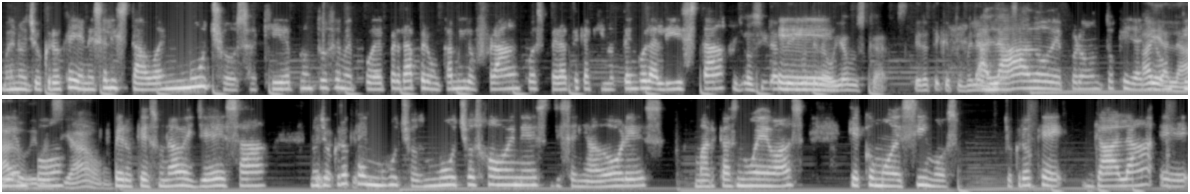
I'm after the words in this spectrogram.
Bueno, yo creo que ahí en ese listado hay muchos. Aquí de pronto se me puede perder, pero un Camilo Franco, espérate que aquí no tengo la lista. Yo sí la tengo, eh, te la voy a buscar. Espérate que tú me la Al lado de pronto, que ya Ay, lleva lado, tiempo, demasiado. pero que es una belleza. No, yo creo que hay muchos, muchos jóvenes diseñadores, marcas nuevas, que como decimos, yo creo que Gala, eh,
